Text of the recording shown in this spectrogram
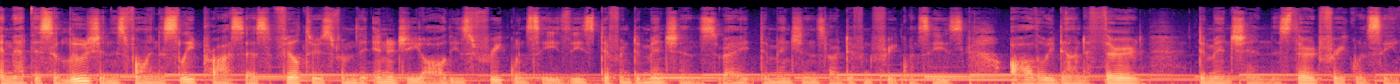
and that this illusion, this falling asleep process, filters from the energy all these frequencies, these different dimensions, right? Dimensions are different frequencies, all the way down to third dimension, this third frequency.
